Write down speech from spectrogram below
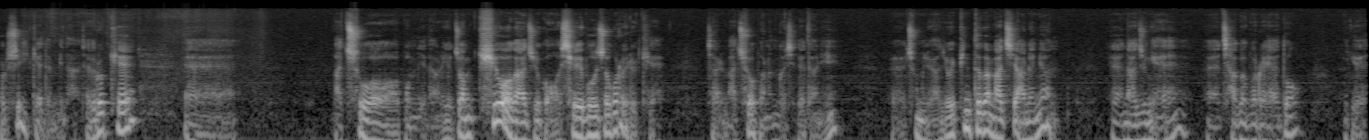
볼 수 있게 됩니다. 자, 이렇게 에, 맞추어 봅니다. 좀 키워가지고 세부적으로 이렇게 잘 맞추어 보는 것이 대단히 중요하죠. 여기 핀트가 맞지 않으면 나중에 작업을 해도 이게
